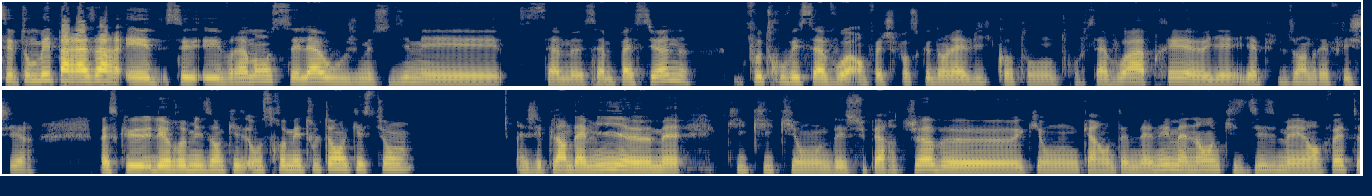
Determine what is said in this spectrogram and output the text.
c'est tombé par hasard et, et vraiment c'est là où je me suis dit mais ça me ça me passionne. Il faut trouver sa voie. En fait, je pense que dans la vie, quand on trouve sa voie, après, il n'y a, a, plus besoin de réfléchir parce que les remises en question, on se remet tout le temps en question. J'ai plein d'amis mais qui, qui, qui, ont des super jobs et qui ont une quarantaine d'années maintenant, qui se disent mais en fait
